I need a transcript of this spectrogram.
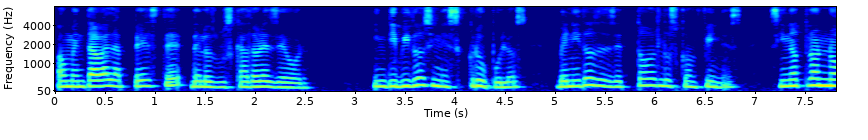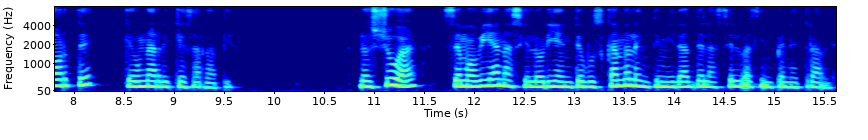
aumentaba la peste de los buscadores de oro, individuos sin escrúpulos, venidos desde todos los confines, sin otro norte que una riqueza rápida. Los Shuar se movían hacia el oriente buscando la intimidad de las selvas impenetrables.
